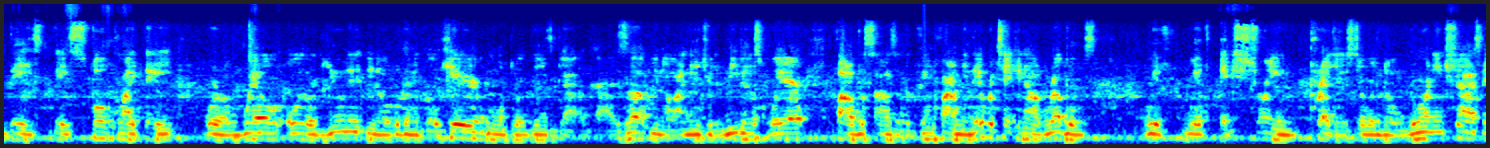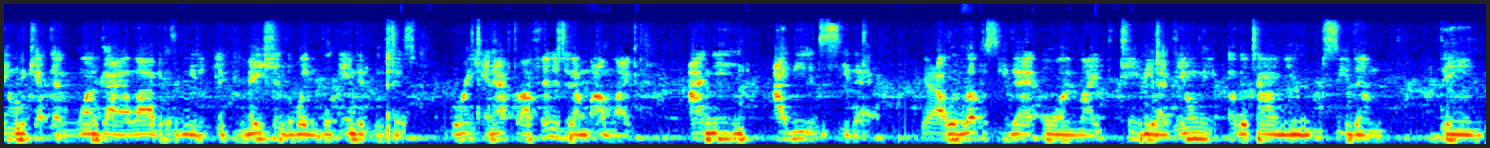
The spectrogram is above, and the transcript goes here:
they they spoke like they were a well-oiled unit. You know, we're gonna go here. We're gonna blow these guys up. You know, I need you to meet us where. Follow the signs of the gunfire. I mean, they were taking out rebels with with extreme prejudice. There were no warning shots. They only kept that one guy alive because they needed information. The way the book ended was just great. And after I finished it, I'm, I'm like, I need I needed to see that. Yeah. I would love to see that on like TV. Like the only other time you see them being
